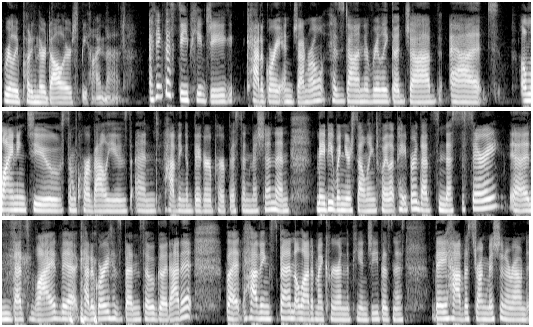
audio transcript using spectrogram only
really putting their dollars behind that. I think the CPG category in general has done a really good job at aligning to some core values and having a bigger purpose and mission. And maybe when you're selling toilet paper, that's necessary. And that's why the category has been so good at it. But having spent a lot of my career in the P&G business, they have a strong mission around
